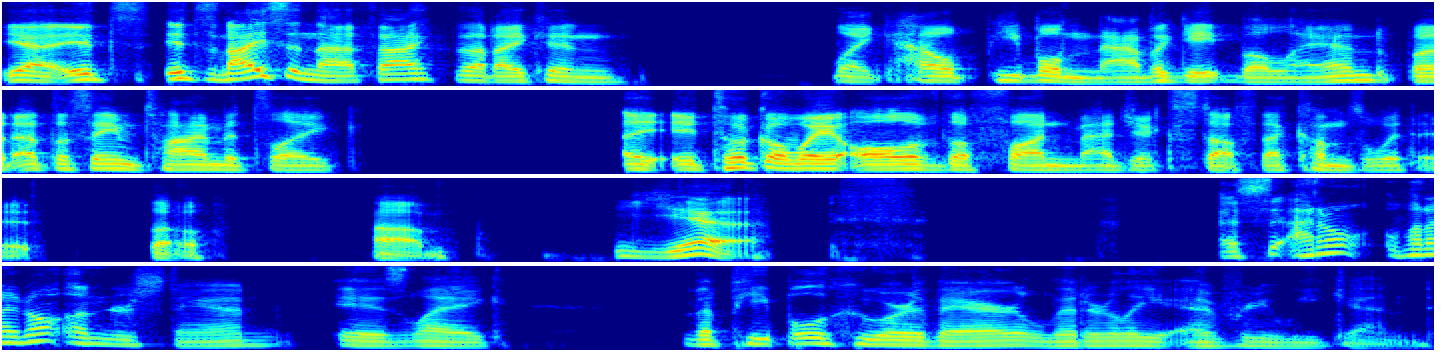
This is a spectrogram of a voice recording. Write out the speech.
yeah, it's it's nice in that fact that I can like help people navigate the land, but at the same time, it's like it, it took away all of the fun magic stuff that comes with it. So, um, yeah, I don't. What I don't understand is like the people who are there literally every weekend.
